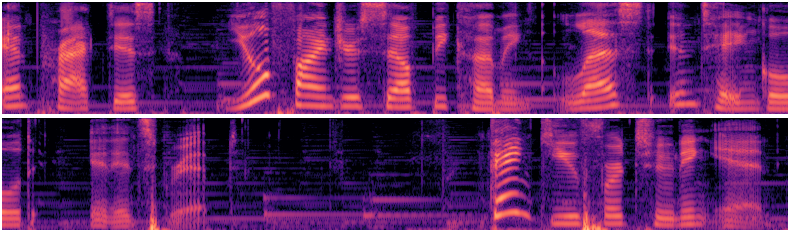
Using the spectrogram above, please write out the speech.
and practice, you'll find yourself becoming less entangled in its grip. Thank you for tuning in,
